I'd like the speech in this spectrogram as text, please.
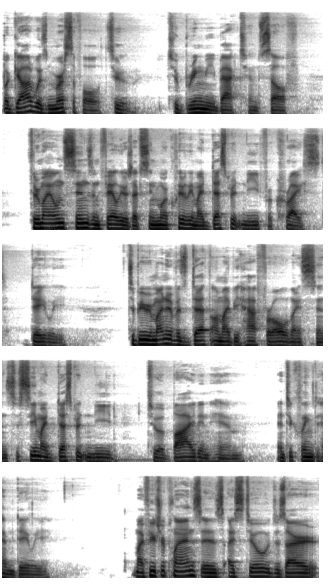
But God was merciful to, to bring me back to Himself. Through my own sins and failures, I've seen more clearly my desperate need for Christ daily. To be reminded of his death on my behalf for all of my sins, to see my desperate need to abide in him and to cling to him daily. My future plans is I still desire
